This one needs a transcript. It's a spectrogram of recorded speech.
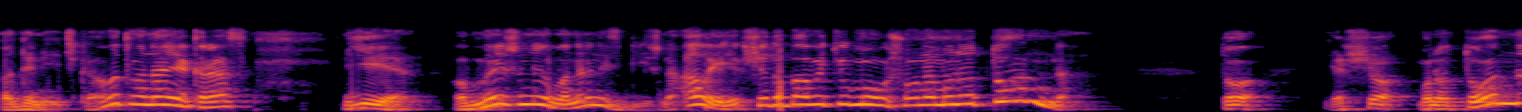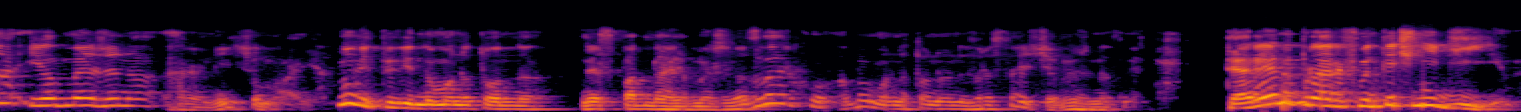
одиничка. От вона якраз є обмеженою, вона незбіжна. Але якщо додати умову, що вона монотонна, то якщо монотонна і обмежена, границю має. Ну, відповідно, монотонна не спадна і обмежена зверху, або монотонно не зростаюча, обмежена знизу. Теореми про арифметичні дії.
